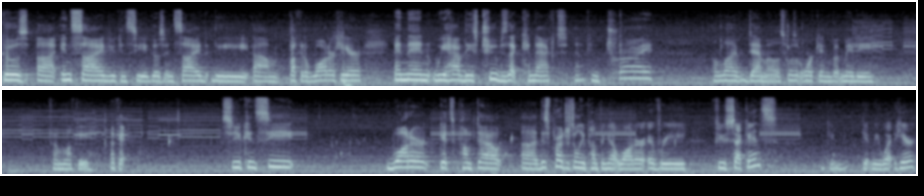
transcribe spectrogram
goes uh, inside, you can see it goes inside the um, bucket of water here. And then we have these tubes that connect. I can try a live demo. This wasn't working, but maybe if I'm lucky. Okay. So you can see water gets pumped out. Uh, this project's only pumping out water every few seconds. Can get me wet here.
